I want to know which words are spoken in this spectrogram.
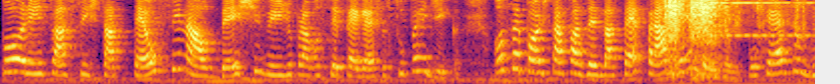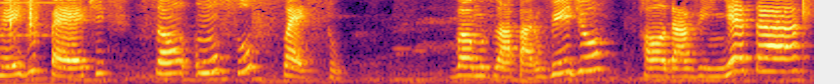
Por isso, assista até o final deste vídeo para você pegar essa super dica. Você pode estar tá fazendo até para vender, porque essas redes pet são um sucesso. Vamos lá para o vídeo? Roda a vinheta!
